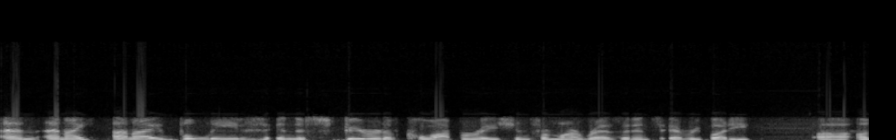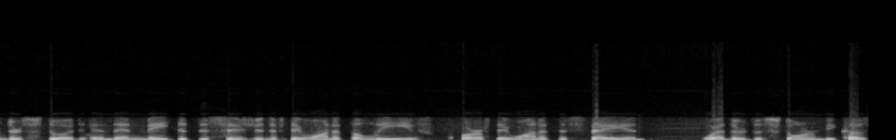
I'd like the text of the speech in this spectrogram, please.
and and I and I believe in the spirit of cooperation from our residents. Everybody uh, understood and then made the decision if they wanted to leave or if they wanted to stay and weather the storm because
